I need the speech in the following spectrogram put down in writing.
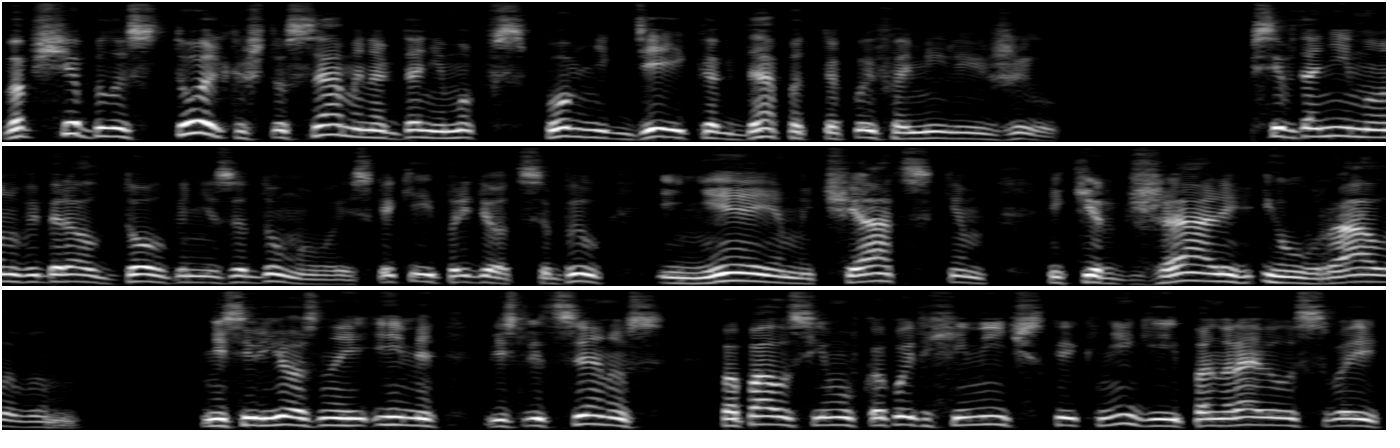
вообще было столько, что сам иногда не мог вспомнить, где и когда под какой фамилией жил. Псевдонимы он выбирал долго не задумываясь, какие придется. Был и Неем, и Чацким, и Кирджали, и Ураловым. Несерьезное имя Веслиценус попалось ему в какой-то химической книге и понравилось своей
